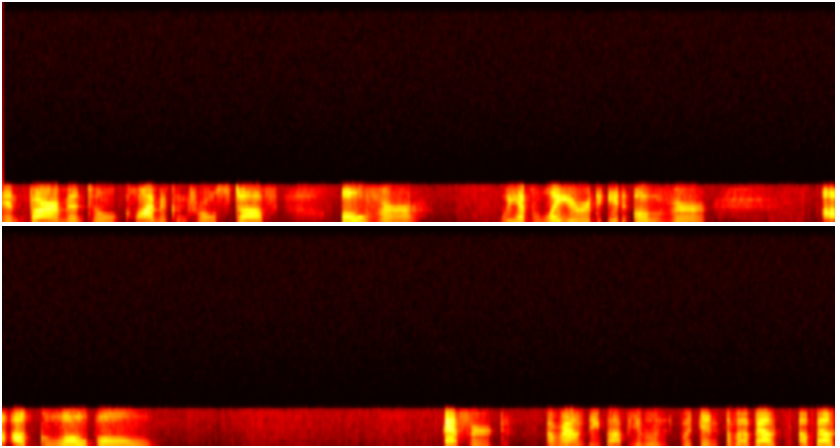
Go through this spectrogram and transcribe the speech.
environmental climate control stuff over we have layered it over a, a global effort around depopulating about about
